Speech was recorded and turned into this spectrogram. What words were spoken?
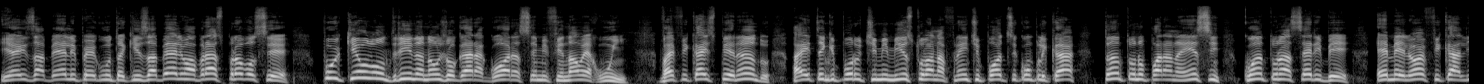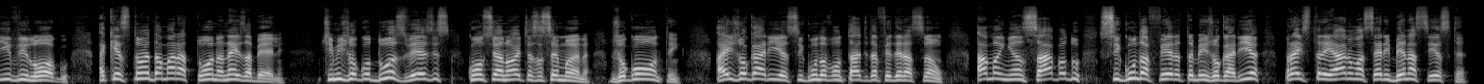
E a Isabelle pergunta aqui, Isabelle, um abraço para você. Por que o Londrina não jogar agora a semifinal é ruim? Vai ficar esperando, aí tem que pôr o time misto lá na frente e pode se complicar tanto no Paranaense quanto na Série B. É melhor ficar livre logo. A questão é da maratona, né, Isabelle? Time jogou duas vezes com o Cianorte essa semana. Jogou ontem. Aí jogaria, segundo a vontade da federação, amanhã, sábado. Segunda-feira também jogaria para estrear uma Série B na sexta.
